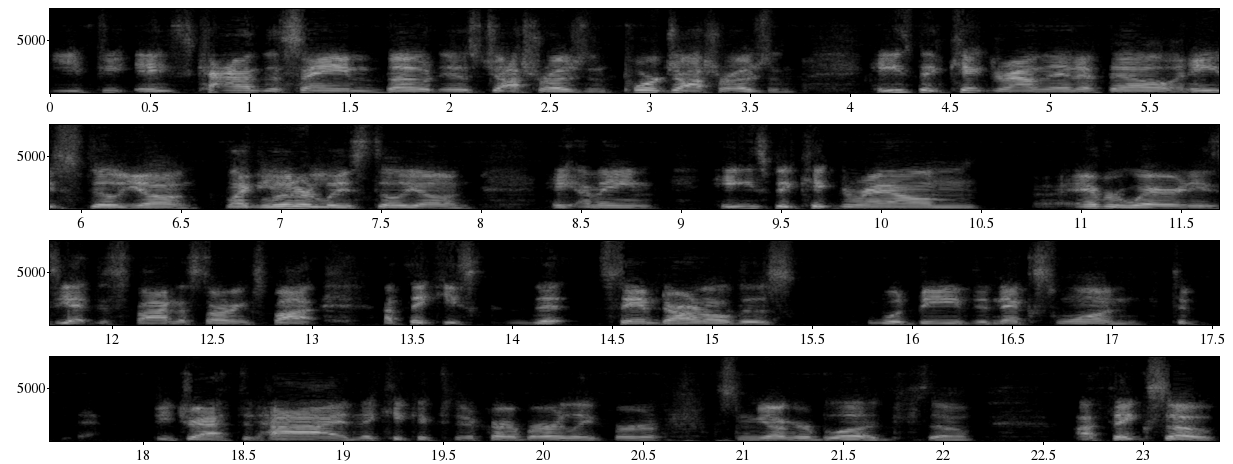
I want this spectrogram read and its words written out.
if you, it's kind of the same boat as Josh Rosen. Poor Josh Rosen. He's been kicked around the NFL and he's still young, like literally still young. He, I mean, he's been kicked around everywhere and he's yet to find a starting spot. I think he's that Sam Darnold is would be the next one to be drafted high, and they kick it to the curb early for some younger blood. So I think so.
